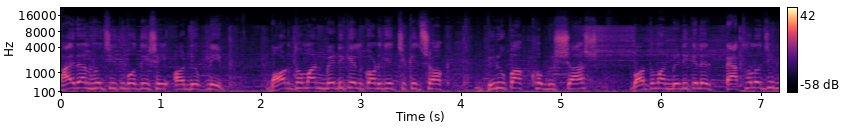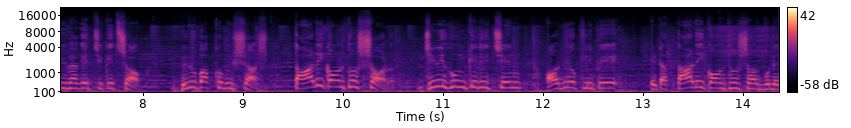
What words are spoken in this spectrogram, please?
ভাইরাল হয়েছে ইতিমধ্যেই সেই অডিও ক্লিপ। বর্ধমান মেডিকেল কলেজের চিকিৎসক বিরূপাক্ষ বিশ্বাস, বর্ধমান মেডিকেলের প্যাথোলজি বিভাগের চিকিৎসক বিরূপাক্ষ বিশ্বাস, তারই কণ্ঠস্বর। যিনি হুমকি দিচ্ছেন অডিও ক্লিপে, এটা তারই কণ্ঠস্বর বলে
